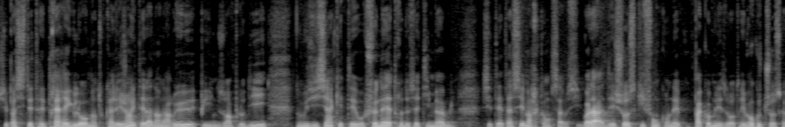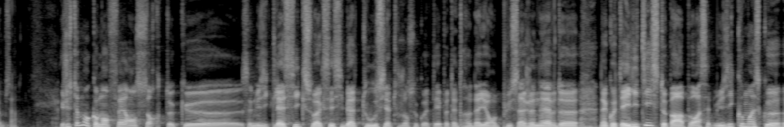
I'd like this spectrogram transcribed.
Je ne sais pas si c'était très, très réglo, mais en tout cas, les gens étaient là dans la rue, et puis ils nous ont applaudi, nos musiciens qui étaient aux fenêtres de cet immeuble. C'était assez marquant, ça aussi. Voilà, des choses qui font qu'on n'est pas comme les autres. Il y a beaucoup de choses comme ça. Et justement, comment faire en sorte que euh, cette musique classique soit accessible à tous? Il y a toujours ce côté, peut-être d'ailleurs plus à Genève, d'un côté élitiste par rapport à cette musique. Comment est-ce que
